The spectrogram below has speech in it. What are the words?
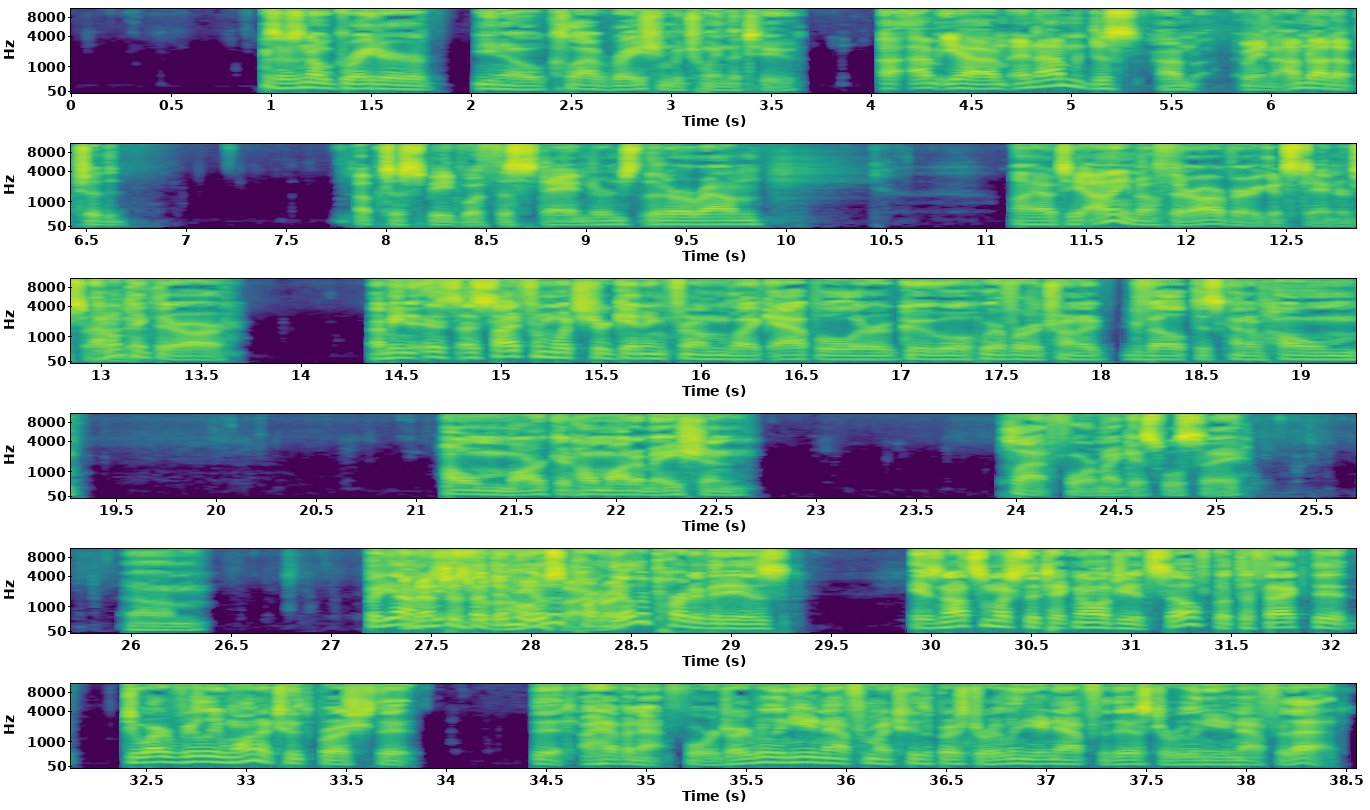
There's no greater you know collaboration between the two. I, I'm, yeah, and I'm just I'm I mean I'm not up to the up to speed with the standards that are around IoT. I don't even know if there are very good standards. I don't it. think there are. I mean, aside from what you're getting from like Apple or Google, whoever are trying to develop this kind of home, home market, home automation platform, I guess we'll say. Um, but yeah, And I mean, just but for the then the other side, part, right? the other part of it is, is not so much the technology itself, but the fact that do I really want a toothbrush that that I have an app for? Do I really need an app for my toothbrush? Do I really need an app for this? Do I really need an app for that?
